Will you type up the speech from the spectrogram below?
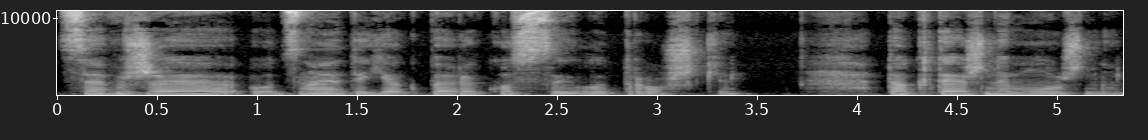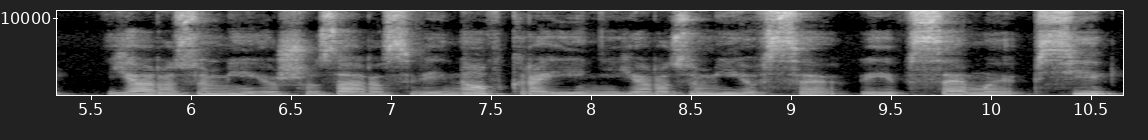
Це вже, от знаєте, як перекосило трошки. Так теж не можна. Я розумію, що зараз війна в країні, я розумію все. І все ми всі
